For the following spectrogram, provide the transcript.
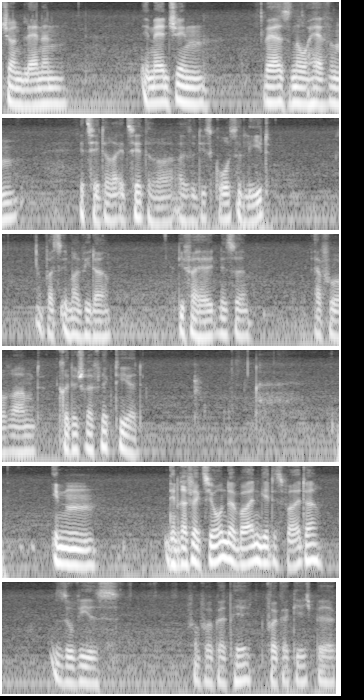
John Lennon, Imagine There's No Heaven, etc. etc. Also dieses große Lied, was immer wieder die Verhältnisse hervorragend kritisch reflektiert. In den Reflexionen der beiden geht es weiter, so wie es von Volker Volker Kirchberg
